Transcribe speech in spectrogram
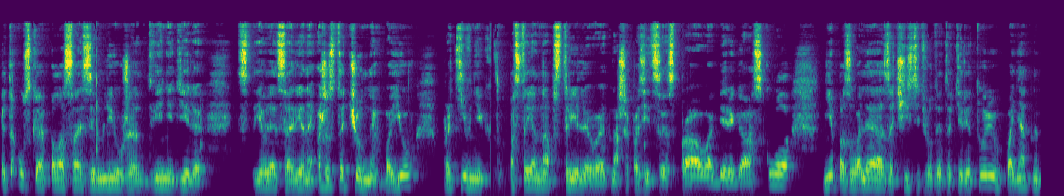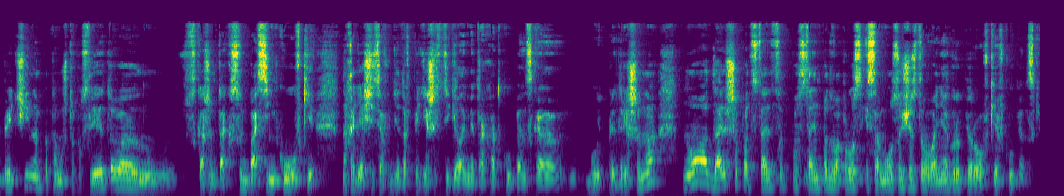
Это узкая полоса земли уже две недели является ареной ожесточенных боев. Противник постоянно обстреливает наши позиции с правого берега Оскола, не позволяя зачистить вот эту территорию по понятным причинам, потому что после этого, ну, скажем так, судьба Синьковки, находящейся где-то в 5-6 километрах от Купенска, будет предрешена. Ну а дальше подстанет, подстанет под вопрос и само существование группировки в Купенске.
